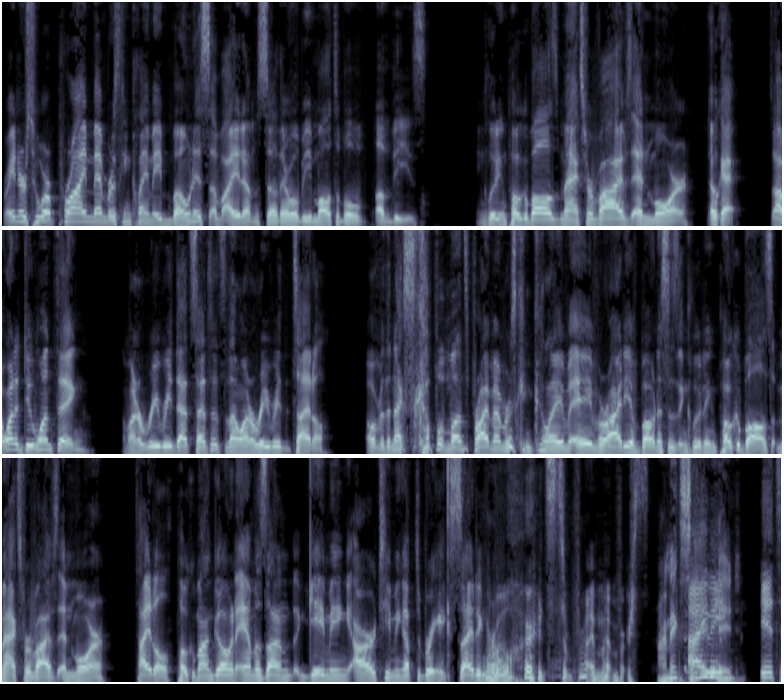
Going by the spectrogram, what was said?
trainers who are Prime members can claim a bonus of items. So there will be multiple of these, including Pokeballs, Max Revives, and more. Okay, so I want to do one thing. I want to reread that sentence, and I want to reread the title. Over the next couple months, Prime members can claim a variety of bonuses, including Pokeballs, Max Revives, and more. Title Pokemon Go and Amazon Gaming are teaming up to bring exciting rewards to Prime members. I'm I excited. mean, it's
